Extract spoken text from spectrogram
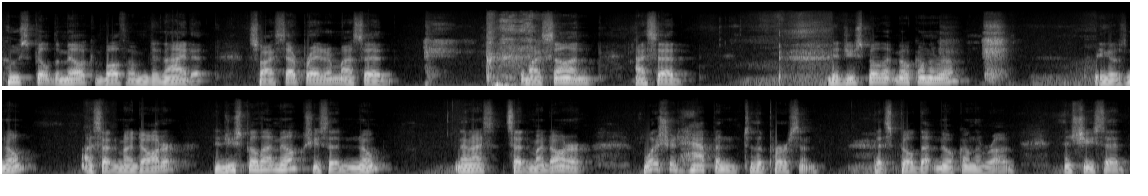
who spilled the milk, and both of them denied it. So I separated them. I said to my son, I said, Did you spill that milk on the rug? He goes, Nope. I said to my daughter, Did you spill that milk? She said, Nope. Then I said to my daughter, What should happen to the person that spilled that milk on the rug? And she said,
